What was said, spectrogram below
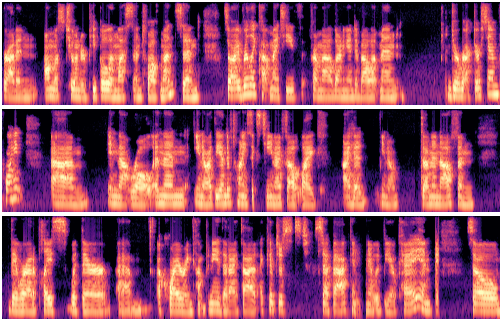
brought in almost 200 people in less than 12 months. And so I really cut my teeth from a learning and development director standpoint um, in that role. And then, you know, at the end of 2016, I felt like I had, you know, done enough and they were at a place with their um, acquiring company that I thought I could just step back and it would be okay. And so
